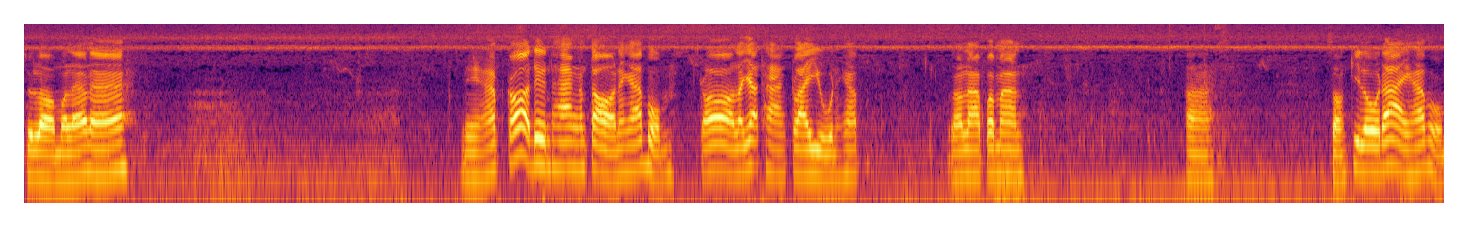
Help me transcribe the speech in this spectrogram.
สุดหล่อหมดแล้วนะ นี่ครับก็เดินทางกันต่อนะครับผม ก็ระยะทางไกลอยู่นะครับเราวๆประมาณสองกิโลได้ครับผม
